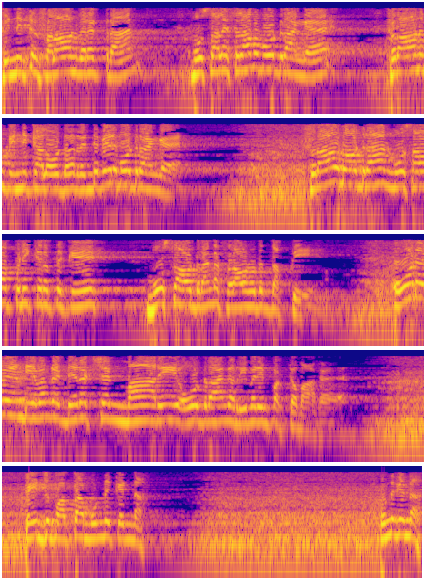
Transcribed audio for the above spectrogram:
பின்னிட்டு பிரான் விரட்டுறான். முசாலேசலாம் ஓடுறாங்க. பிராவனும் பின்னுக்கால் ஓடுறான். ரெண்டு பேரும் ஓடுறாங்க. பிராவன் ஓடுறான் மூசாவை பிடிக்கிறதுக்கு. மூசா ஓடுறாங்க பிராவனோட தப்பி. ஓட வேண்டியவங்க டிரெக்ஷன் மாறி ஓடுறாங்க ரிவரின் பக்கமாக. பெய்து பார்த்தா முன்னுக்கு என்ன? முன்னுக்கு என்ன?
